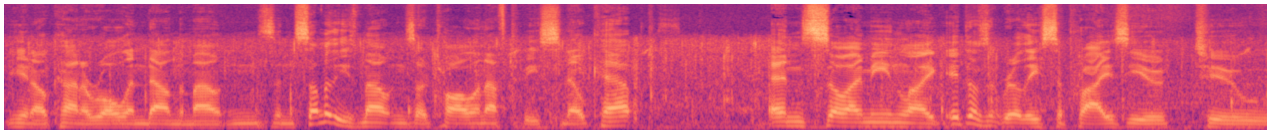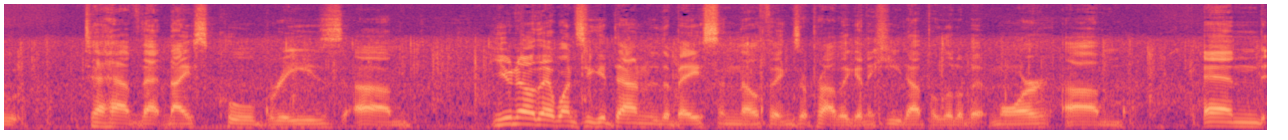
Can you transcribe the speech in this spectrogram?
you know, kind of rolling down the mountains. And some of these mountains are tall enough to be snow capped. And so, I mean, like, it doesn't really surprise you to to have that nice cool breeze. Um, you know that once you get down into the basin, though, things are probably going to heat up a little bit more. Um, and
